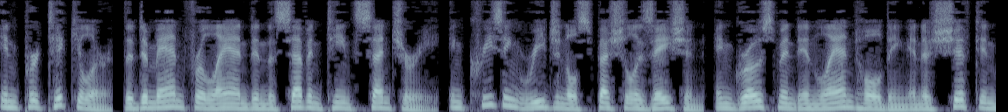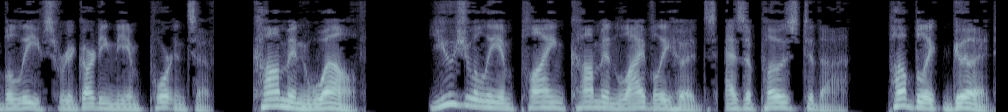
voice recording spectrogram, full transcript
In particular, the demand for land in the 17th century, increasing regional specialization, engrossment in landholding and a shift in beliefs regarding the importance of «common wealth», usually implying common livelihoods as opposed to the «public good»,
